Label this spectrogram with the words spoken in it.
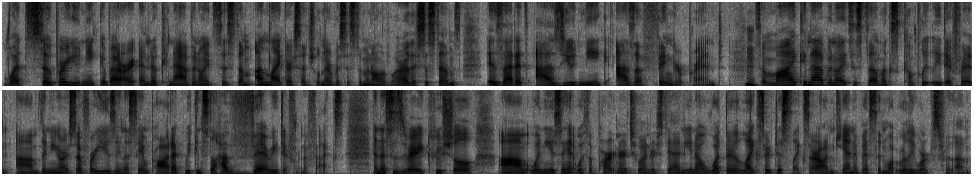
what's super unique about our endocannabinoid system, unlike our central nervous system and all of our other systems, is that it's as unique as a fingerprint. Hmm. So my cannabinoid system looks completely different um, than yours. So if we're using the same product, we can still have very different effects. And this is very crucial um, when using it with a partner to understand, you know, what their likes or dislikes are on cannabis and what really works for them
